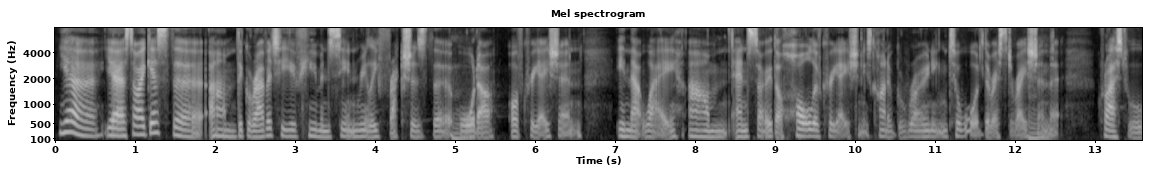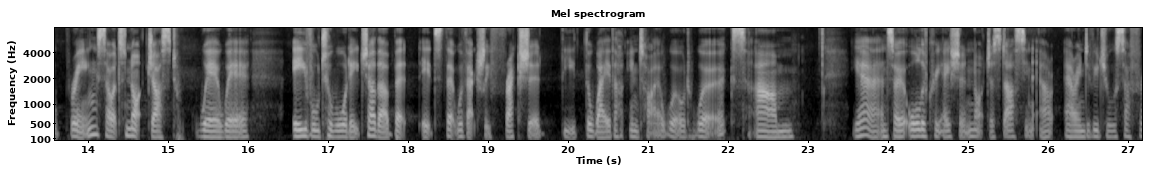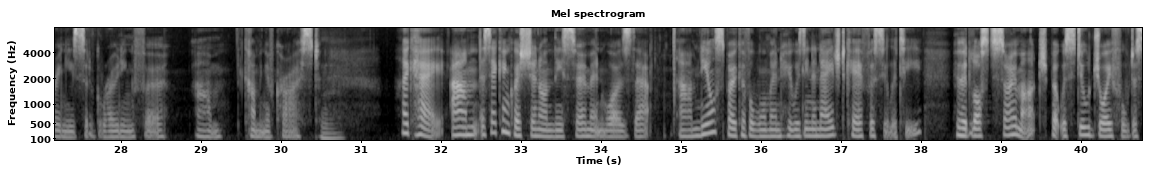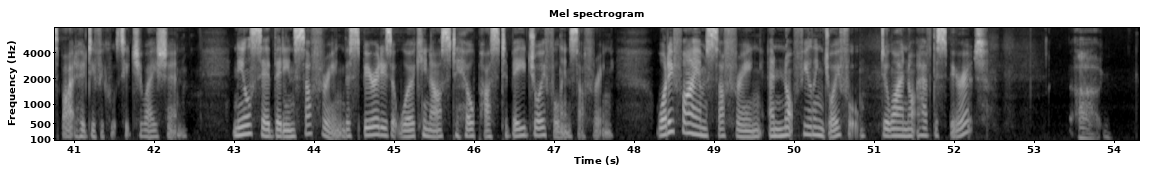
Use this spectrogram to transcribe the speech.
Yeah, yeah. So I guess the um, the gravity of human sin really fractures the Mm. order of creation in that way, um, and so the whole of creation is kind of groaning toward the restoration Mm. that Christ will bring. So it's not just where we're evil toward each other, but it's that we've actually fractured the the way the entire world works. Um, yeah, and so all of creation, not just us in our, our individual suffering, is sort of groaning for um, coming of Christ. Okay, um, a second question on this sermon was that um, Neil spoke of a woman who was in an aged care facility who had lost so much but was still joyful despite her difficult situation. Neil said that in suffering, the Spirit is at work in us to help us to be joyful in suffering. What if I am suffering and not feeling joyful? Do I not have the Spirit? Uh,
